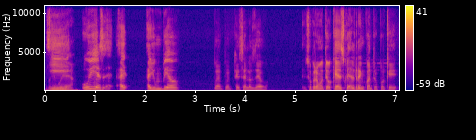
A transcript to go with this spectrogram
tengo y, idea. uy, es- hay, hay un video pues, que se los debo. Súper emotivo, que es el reencuentro, porque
